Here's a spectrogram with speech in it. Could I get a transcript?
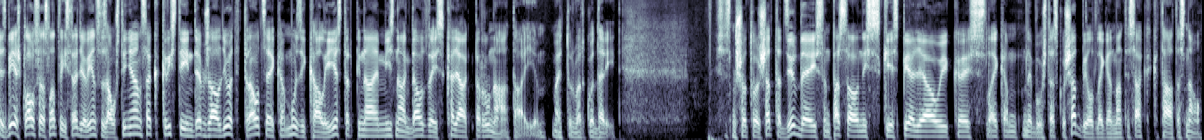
Es bieži klausos Latvijas radio viens uz austiņām, saka Kristīna, diemžēl ļoti traucē, ka muzikāli iestarpinājumi iznāk daudzreiz skaļāk par runātājiem. Vai tur var ko darīt? Es esmu šo to šādi dzirdējis, un personiski es pieļauju, ka es laikam nebūšu tas, kurš atbild, lai gan man te saka, ka tā tas nav.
